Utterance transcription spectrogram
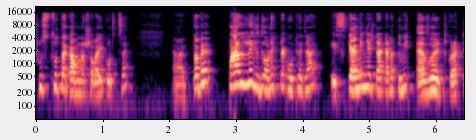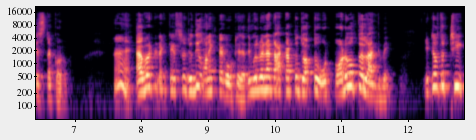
সুস্থতা কামনা সবাই করছে। আর তবে পারলে যদি অনেক টাকা উঠে যায়, এই স্ক্যামিংয়ের টাকাটা তুমি অ্যাভয়েড করার চেষ্টা করো। হ্যাঁ অ্যাভয়েড করার চেষ্টা যদি অনেক টাকা উঠে যায়, তুমি বলবে, না, টাকা তো যত, ওর পরেও তো লাগবে। এটাও তো ঠিক।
